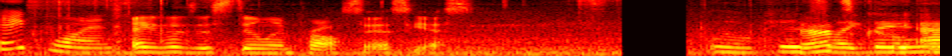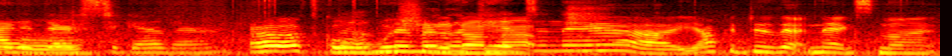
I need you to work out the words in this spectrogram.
Take one. Ava's is still in process, yes. Little kids, That's like they added theirs together. Oh, that's cool. Remember we should the have done kids that. in there? Yeah, y'all could do that next month.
